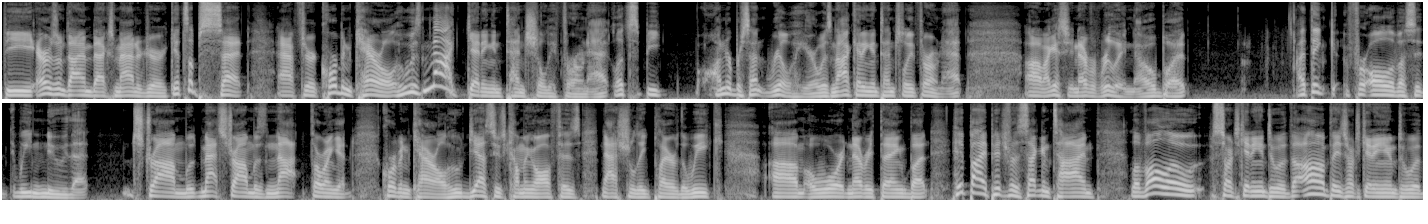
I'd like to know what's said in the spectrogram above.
the Arizona Diamondbacks manager gets upset after Corbin Carroll, who was not getting intentionally thrown at, let's be 100% real here, was not getting intentionally thrown at. Um, I guess you never really know, but I think for all of us, it, we knew that Strahm, Matt Strahm was not throwing at Corbin Carroll, who, yes, who's coming off his National League Player of the Week um, award and everything, but hit by a pitch for the second time. Lovullo starts getting into it the ump, then he starts getting into it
